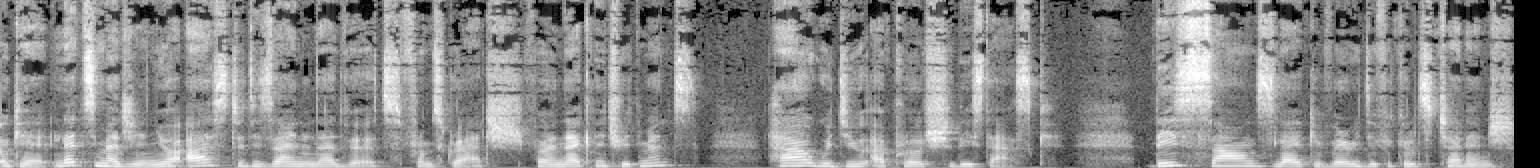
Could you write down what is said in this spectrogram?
Okay, let's imagine you're asked to design an advert from scratch for an acne treatment. How would you approach this task? This sounds like a very difficult challenge.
